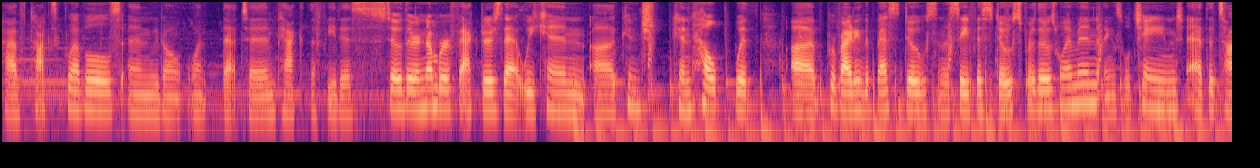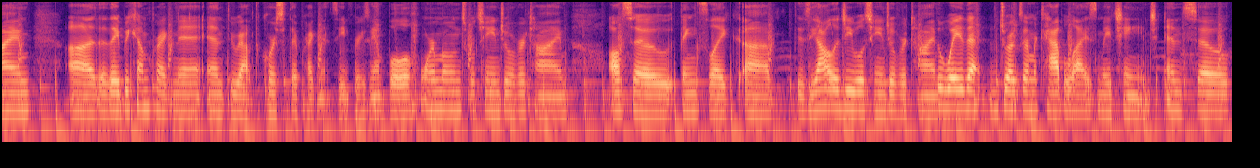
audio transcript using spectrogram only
have toxic levels and we don't want that to impact the fetus. So there are a number of factors that we can, uh, can, can help with uh, providing the best dose and the safest dose for those women. Things will change at the time uh, that they become pregnant and throughout the course of their pregnancy. For example, hormones will change over time. Also, things like uh, physiology will change over time. The way that drugs are metabolized may change, and so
